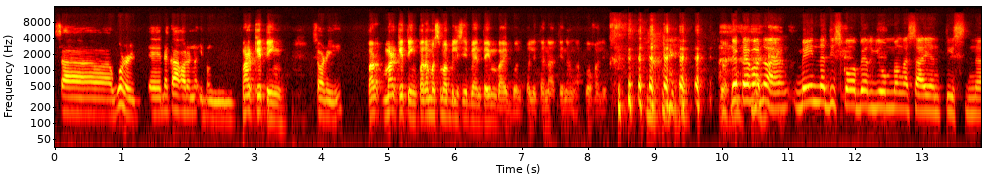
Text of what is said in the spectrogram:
sa word eh nagkakaroon ng ibang meaning. Marketing. Sorry. Para marketing para mas mabilis ibenta yung Bible, palitan natin ng Apocalypse. De, pero ano ah, may na-discover yung mga scientists na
